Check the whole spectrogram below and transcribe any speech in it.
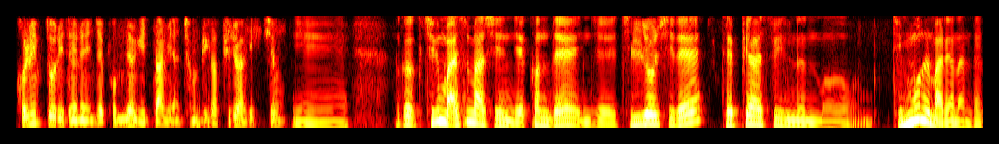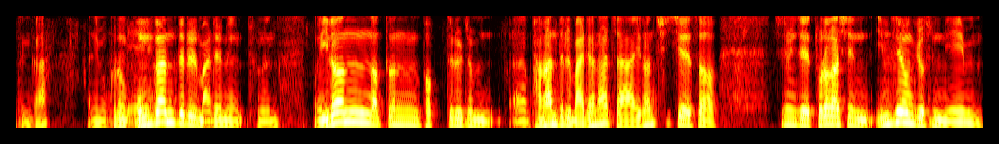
걸림돌이 되는 이제 법령이 있다면 정비가 필요하겠죠. 예. 그러니까 지금 말씀하신 예컨대 이제 진료실에 대피할 수 있는 뭐 뒷문을 마련한다든가 아니면 그런 네. 공간들을 마련해 두는 뭐 이런 어떤 법들을 좀 아, 방안들을 마련하자 이런 취지에서 지금 이제 돌아가신 임세영 교수님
